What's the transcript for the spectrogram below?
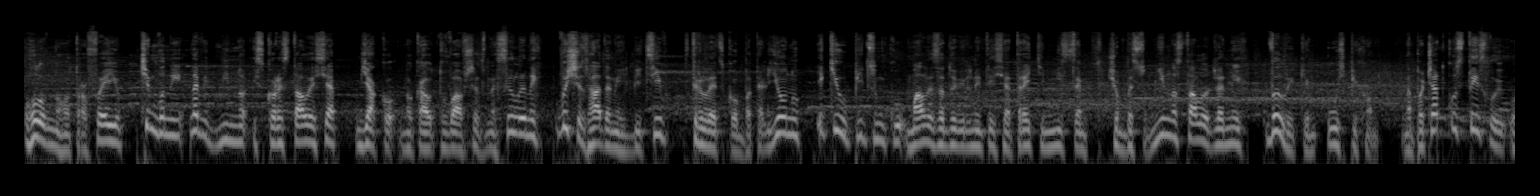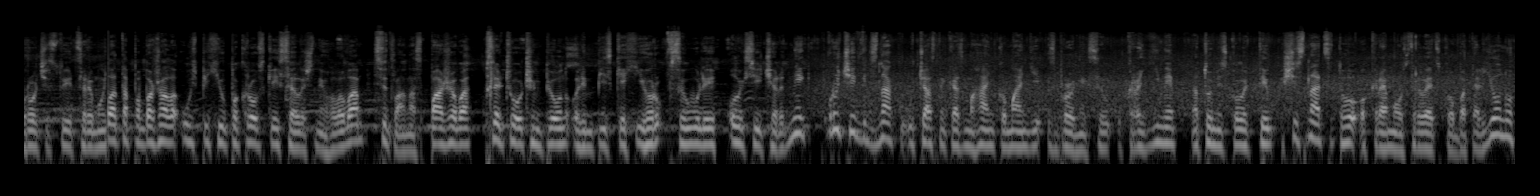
головного трофею, чим вони навідмінно і скористалися, м'яко нокаутувавши знесилених вищезгаданих бійців стрілецького батальйону, які у підсумку мали задовільнитися третім місцем, що безсумнівно стало для них великим успіхом. На початку стислої урочистої церемонії та побажала успіхів Покровський селищний голова Світлана Спажева, після чого чемпіон Олімпійських ігор в Сеулі Олексій Чередник вручив відзнаку учасника змагань команді збройних сил України. Натомість колектив 16-го окремого стрілецького батальйону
